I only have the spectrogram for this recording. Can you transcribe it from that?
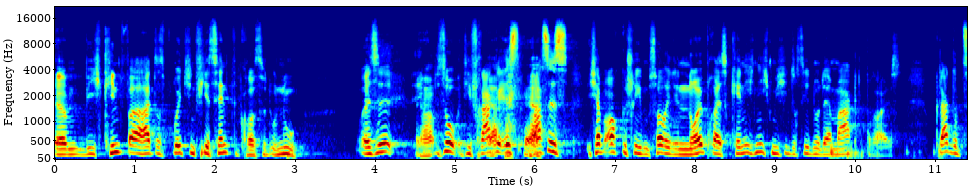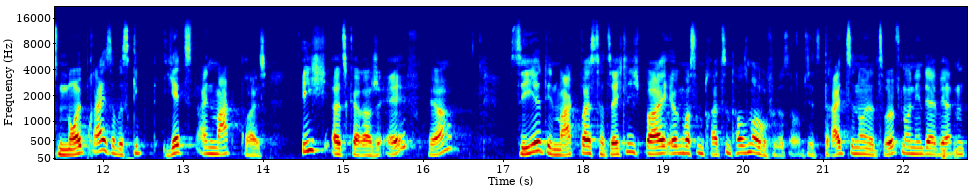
ähm, wie ich Kind war, hat das Brötchen 4 Cent gekostet und nu. Weißt du, Ja. so, die Frage Ja, ist, was ist, ich habe auch geschrieben, sorry, den Neupreis kenne ich nicht, mich interessiert nur der Marktpreis. Klar gibt es einen Neupreis, aber es gibt jetzt einen Marktpreis. Ich als Garage 11, ja, sehe den Marktpreis tatsächlich bei irgendwas um 13.000 Euro für das Auto. Ob es jetzt 13, 9 oder 12, 9 hinterher werden,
